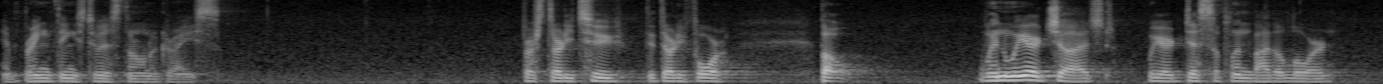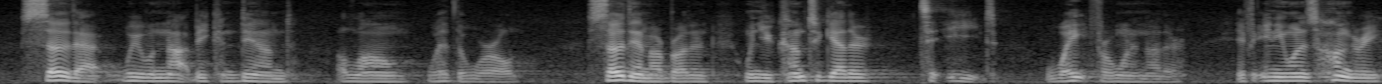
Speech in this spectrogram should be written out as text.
and bring things to his throne of grace. Verse 32 through 34. But when we are judged, we are disciplined by the Lord, so that we will not be condemned along with the world. So then, my brethren, when you come together to eat, wait for one another. If anyone is hungry,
